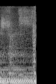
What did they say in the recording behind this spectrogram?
Podcast.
